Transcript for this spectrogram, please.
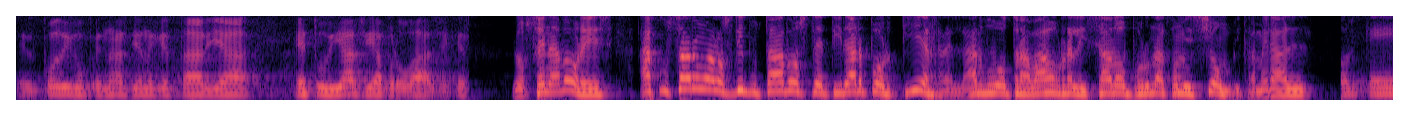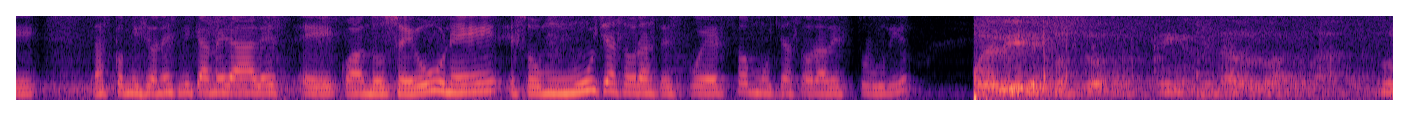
el Código Penal tiene que estar ya estudiarse y aprobarse. Los senadores acusaron a los diputados de tirar por tierra el arduo trabajo realizado por una comisión bicameral. Porque las comisiones bicamerales eh, cuando se une son muchas horas de esfuerzo, muchas horas de estudio. Como le dije, nosotros en el Senado lo aprobamos. No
